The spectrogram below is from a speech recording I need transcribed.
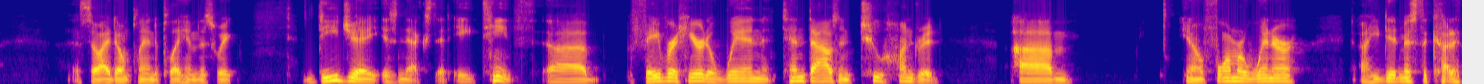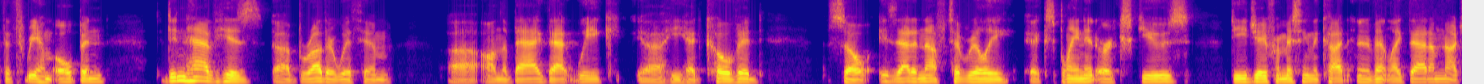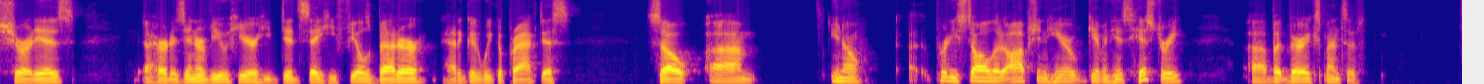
So I don't plan to play him this week. DJ is next at 18th. Uh, favorite here to win 10,200. Um, you know, former winner. Uh, he did miss the cut at the 3M Open. Didn't have his uh, brother with him uh, on the bag that week. Uh, he had COVID. So, is that enough to really explain it or excuse DJ from missing the cut in an event like that? I'm not sure it is. I heard his interview here. He did say he feels better, had a good week of practice. So, um, you know, pretty solid option here given his history, uh, but very expensive.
